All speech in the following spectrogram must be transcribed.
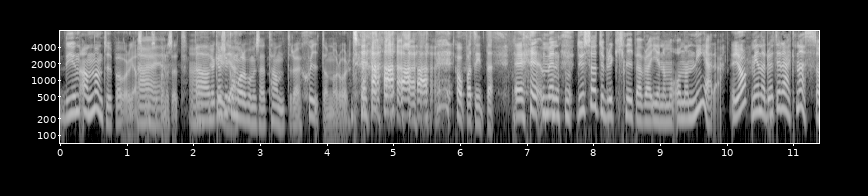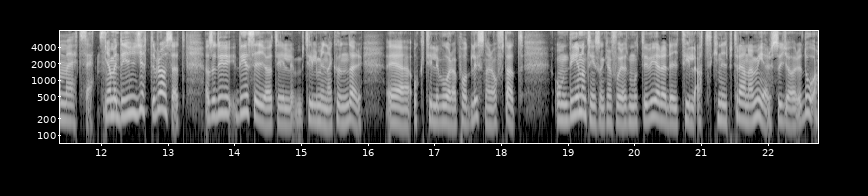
det är ju en annan typ av orgasm också ja. på något sätt. Ja, jag kanske kommer ja. hålla på med sån här tantra-skit om några år. Hoppas inte. Eh, Men du sa att du brukar knipa över genom att onanera. Ja. Menar du att det räknas som ett sätt? Ja men det är ju ett jättebra sätt. Alltså det, det säger jag till, till mina kunder eh, och till våra poddlyssnare ofta att om det är någonting som kan få dig att motivera dig till att knipträna mer så gör det då.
